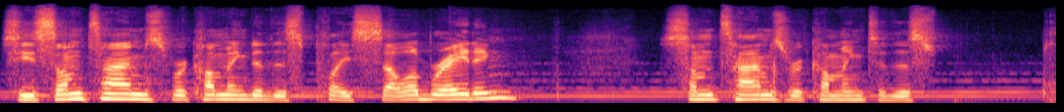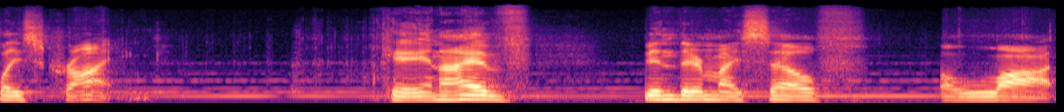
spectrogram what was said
See, sometimes we're coming to this place celebrating, sometimes we're coming to this place crying. Okay, and I have been there myself a lot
